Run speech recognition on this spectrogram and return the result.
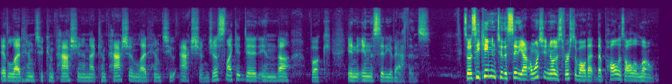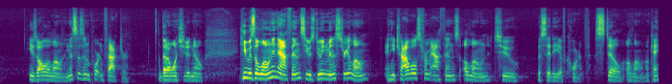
it led him to compassion, and that compassion led him to action, just like it did in the book in, in the city of Athens. So, as he came into the city, I, want you to notice, first of all, that, that Paul is all alone. He's all alone. And this is an important factor that I want you to know. He was alone in Athens, he was doing ministry alone, and he travels from Athens alone to the city of Corinth, still alone, okay?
